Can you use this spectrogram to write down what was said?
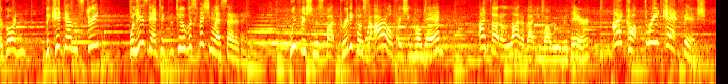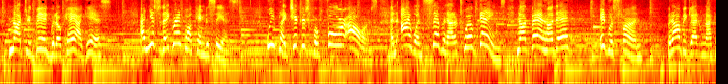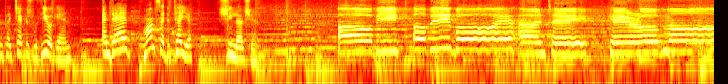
Gordon, the kid down the street? Well, his dad took the two of us fishing last Saturday. We fished in a spot pretty close to our old fishing hole, Dad. I thought a lot about you while we were there. I caught three catfish. Not too big, but okay, I guess. And yesterday, Grandpa came to see us. We played checkers for four hours, and I won seven out of 12 games. Not bad, huh, Dad? It was fun, but I'll be glad when I can play checkers with you again. And, Dad, Mom said to tell you she loves you. I'll be a big boy and take care of Mom.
